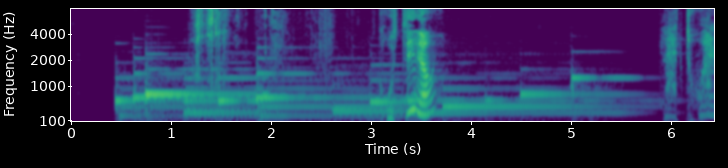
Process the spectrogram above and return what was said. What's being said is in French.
Croustille, hein?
